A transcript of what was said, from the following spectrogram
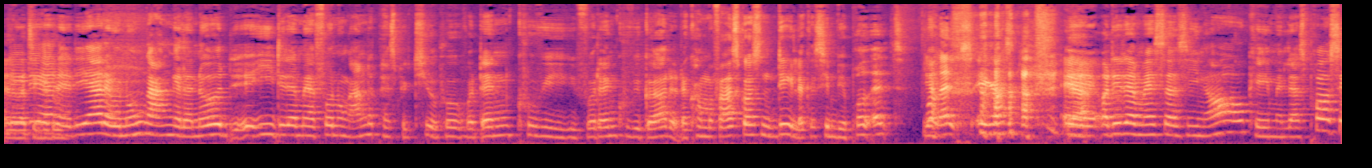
eller det, det, er du? det, det er det jo nogle gange, eller noget i det der med at få nogle andre perspektiver på, hvordan kunne vi, hvordan kunne vi gøre det. Der kommer faktisk også en del, der kan sige, at vi har prøvet alt. Prøvet Ja. alt, ikke også? Ja. øh, og det der med så at sige, nå okay, men lad os prøve at se,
